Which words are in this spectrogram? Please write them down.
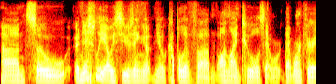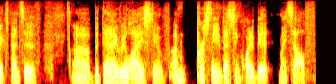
Um, so initially, I was using uh, you know a couple of um, online tools that were that weren't very expensive, uh, but then I realized you know I'm personally investing quite a bit myself.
